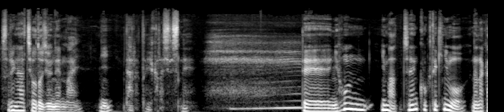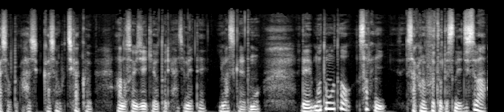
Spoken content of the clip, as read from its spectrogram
それがちょうど10年前になるという形ですね。で日本今全国的にも7カ所とか8カ所近くあのそういう樹液を取り始めていますけれどもでもともとさらに遡るとですね実は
